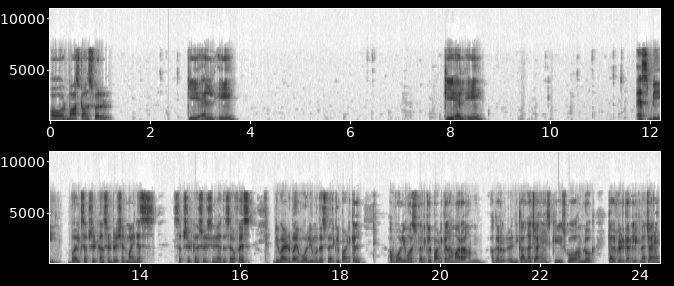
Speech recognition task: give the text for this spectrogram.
और मास ट्रांसफ़र K L A K L A S B bulk substrate concentration minus substrate concentration at the surface divided by volume of the spherical particle अब वॉल्यूम ऑफ़ स्फेरिकल पार्टिकल हमारा, हम अगर निकालना चाहें, इसकी, इसको हम लोग कैलकुलेट करके लिखना चाहें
